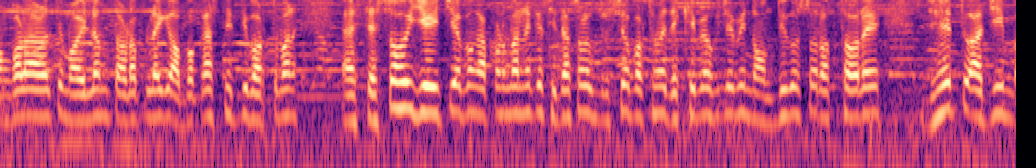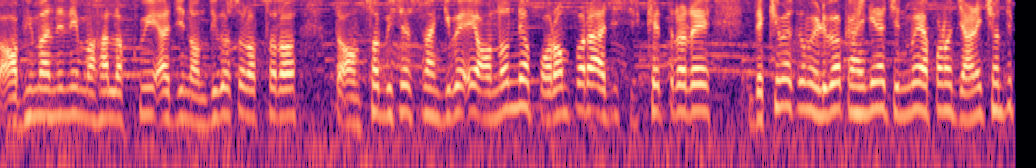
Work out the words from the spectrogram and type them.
ମଙ୍ଗଳ ଆଳତୀ ମୈଲମ ତଡ଼ପ ଲାଗି ଅବକାଶ ନୀତି ବର୍ତ୍ତମାନ ଶେଷ ହୋଇଯାଇଛି ଏବଂ ଆପଣମାନଙ୍କ ସିଧାସଳଖ ଦୃଶ୍ୟ ପ୍ରଥମେ ଦେଖିବାକୁ ଚାହିଁବି। ନନ୍ଦିଘୋଷ ରଥରେ ଯେହେତୁ ଆଜି ଅଭିମାନିନୀ ମହାଲକ୍ଷ୍ମୀ ଆଜି ନନ୍ଦିଘୋଷ ରଥର ଅଂଶ ବିଶେଷ ଭାଙ୍ଗିବେ ଏ ଅନନ୍ୟ ପରମ୍ପରା ଆଜି ଶ୍ରୀକ୍ଷେତ୍ରରେ ଦେଖିବାକୁ ମିଳିବ। କାହିଁକିନା ଚିନ୍ମୟୀ ଆପଣ ଜାଣିଛନ୍ତି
